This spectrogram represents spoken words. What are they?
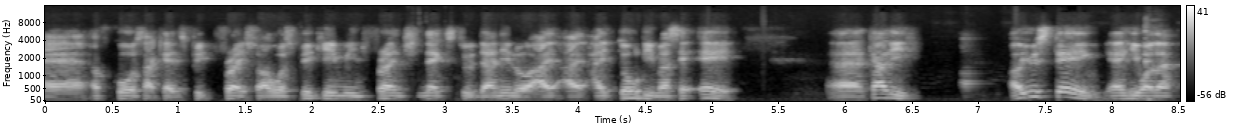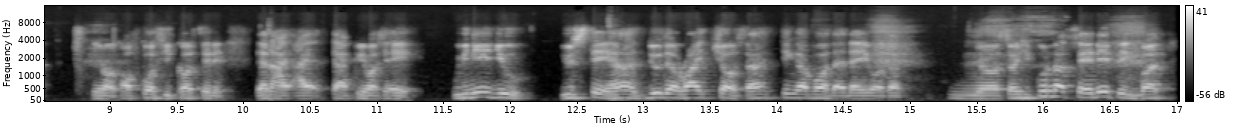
uh, of course I can speak French, so I was speaking in French next to Danilo. I I, I told him I said, "Hey, uh, Kali, are you staying?" And he was like, you know, of course he it. Then I I tapped him. And I said, "Hey, we need you. You stay, huh? Do the right choice, huh? Think about that." Then he was like. Know, so he could not say anything, but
